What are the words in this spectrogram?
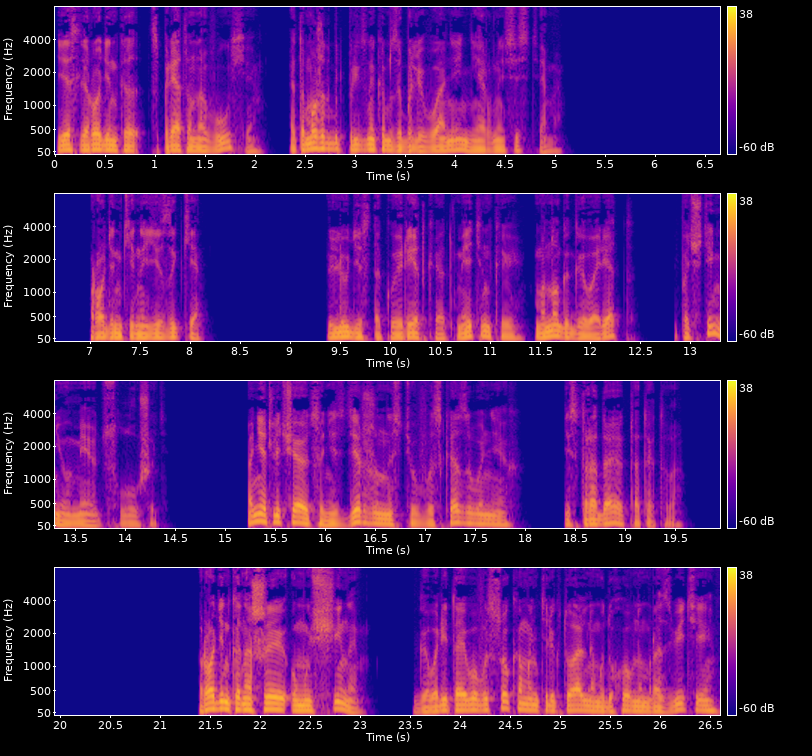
Если родинка спрятана в ухе, это может быть признаком заболевания нервной системы. Родинки на языке. Люди с такой редкой отметинкой много говорят и почти не умеют слушать. Они отличаются несдержанностью в высказываниях и страдают от этого. Родинка на шее у мужчины говорит о его высоком интеллектуальном и духовном развитии,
